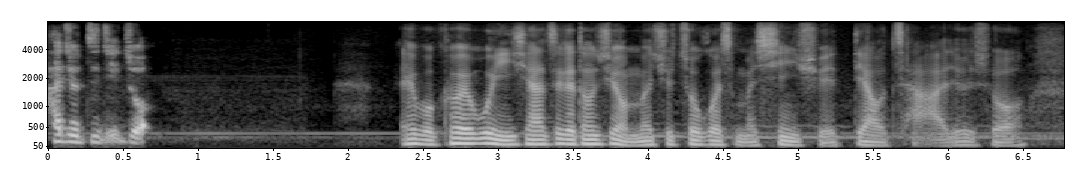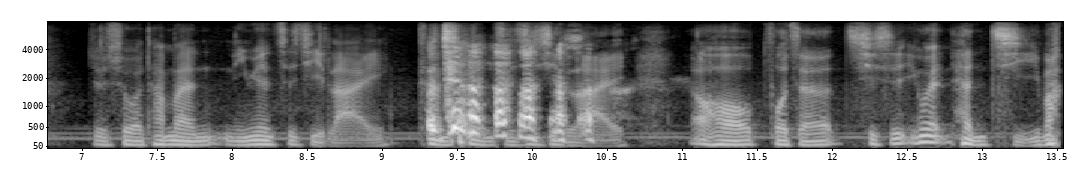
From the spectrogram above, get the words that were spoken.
他就自己做。哎，我可以问一下，这个东西有没有去做过什么性学调查？就是说，就是说他们宁愿自己来，看片子 自己来，然后否则其实因为很急嘛。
